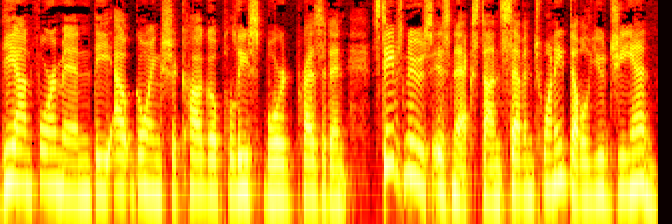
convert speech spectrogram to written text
Ghian Foreman, the outgoing Chicago Police Board president. Steve's News is next on 720 WGN.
